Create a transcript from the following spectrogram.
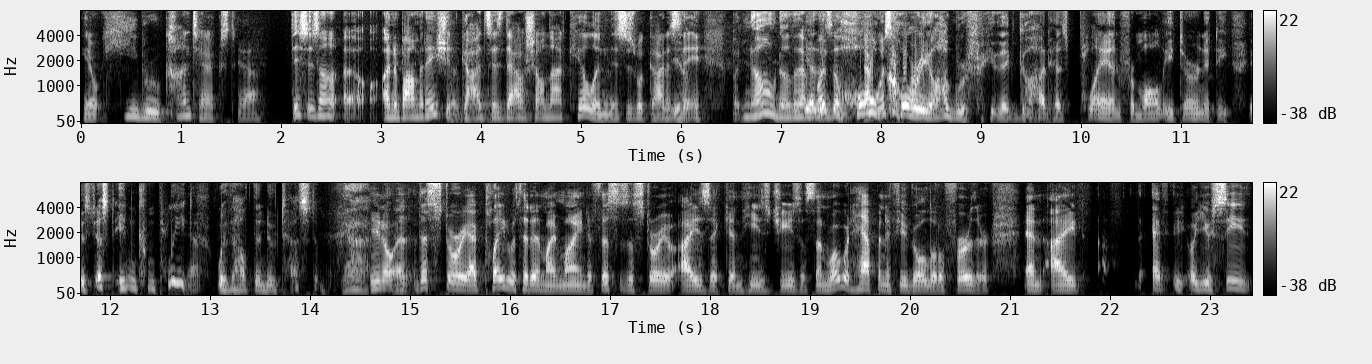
you know Hebrew context, Yeah. This is a, a- an abomination. God says, "Thou shalt not kill," and this is what God is saying. But no, no, that Yeah, the, wasn't the that whole wasn't part choreography that God has planned from all eternity is just incomplete without the New Testament. Yeah. You know, uh, this story, I played with it in my mind. If this is a story of Isaac and he's Jesus, then what would happen if you go a little further? And I, if you- you see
